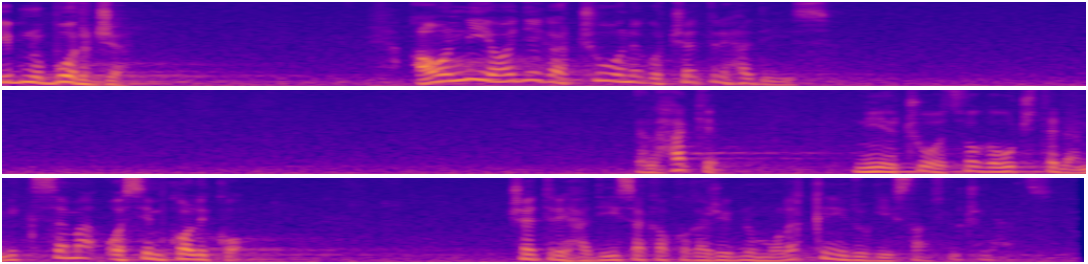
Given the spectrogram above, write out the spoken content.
Ibn Burđa. A on nije od njega čuo nego četiri hadise. El Hakem nije čuo od svoga učitelja Miksema, osim koliko? Četiri hadisa, kako kaže Ibn Molekin i drugi islamski učenjaci.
